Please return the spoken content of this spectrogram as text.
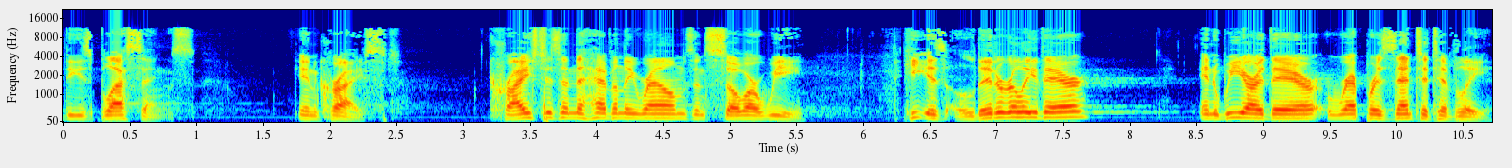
these blessings in Christ. Christ is in the heavenly realms, and so are we. He is literally there, and we are there representatively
